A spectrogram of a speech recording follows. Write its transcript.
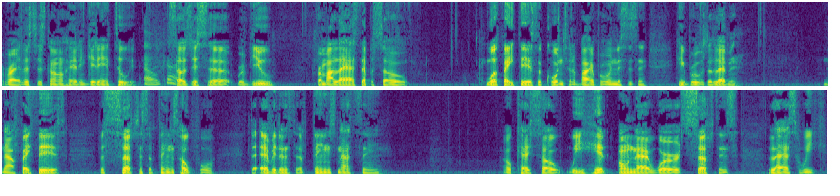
Right, let's just go ahead and get into it. Okay. So, just a review from my last episode, what faith is according to the Bible, and this is in Hebrews 11. Now, faith is the substance of things hoped for, the evidence of things not seen. Okay, so we hit on that word substance last week.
